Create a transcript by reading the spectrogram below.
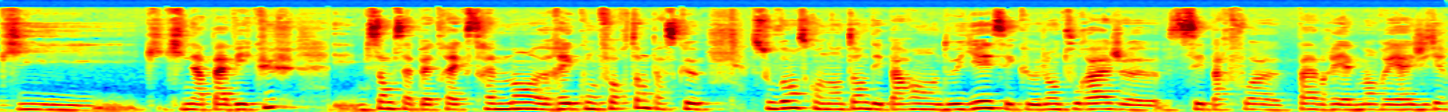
qui, qui, n'a pas vécu, il me semble que ça peut être extrêmement euh, réconfortant parce que souvent, ce qu'on entend des parents endeuillés, c'est que l'entourage sait parfois pas réellement réagir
